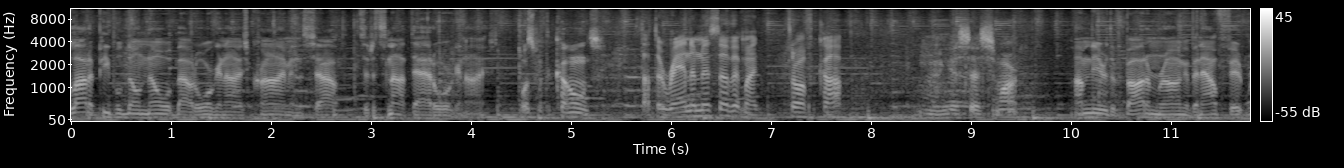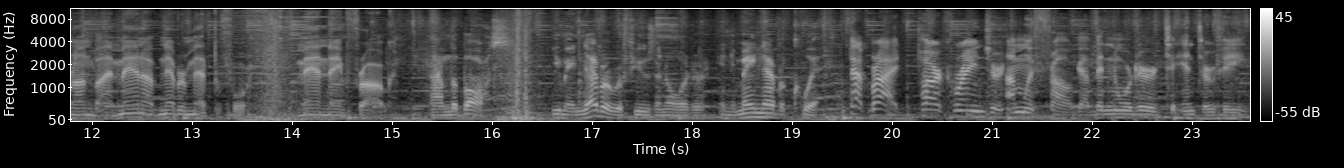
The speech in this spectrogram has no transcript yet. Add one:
Lot of people don't know about organized crime in the South is that it's not that organized. What's with the cones? Thought the randomness of it might throw off a cop. I guess that's smart. I'm near the bottom rung of an outfit run by a man I've never met before. A man named Frog. I'm the boss. You may never refuse an order, and you may never quit. Pat Bright, Park Ranger. I'm with Frog. I've been ordered to intervene.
